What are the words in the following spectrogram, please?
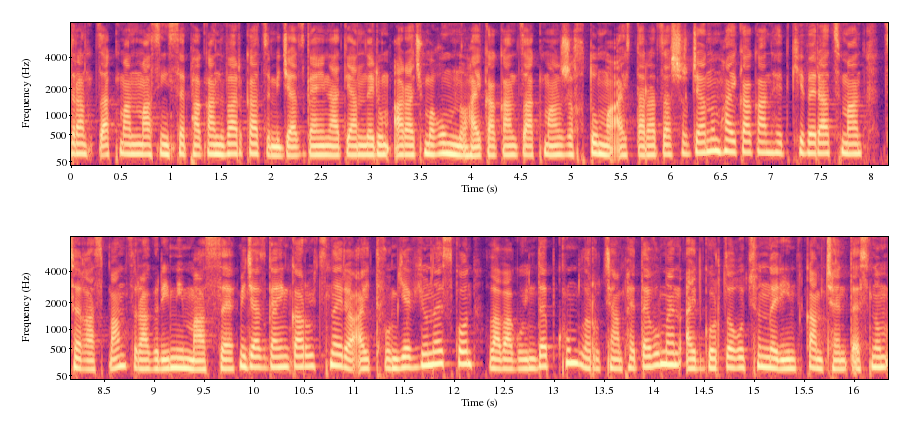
դրանց ցակման մասին սեփական վարկածը միջազգային ատյաններում առաջ մղումն ու հայկական ցակման շղթումը այս տարածաշրջանում հայկական հետքի վերացման ցեղասպան ծրագրի մի մաս է։ Միջազգային կառույցները, այդ թվում եւ ՅՈՒՆԵՍԿՕ-ն, լավագույն դեպքում լրությամբ հետևում են այդ գործողություններին կամ չեն տեսնում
